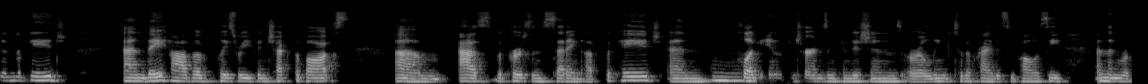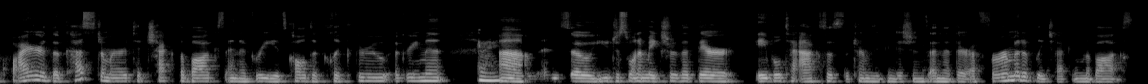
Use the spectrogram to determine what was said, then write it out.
in the page, and they have a place where you can check the box um, as the person setting up the page and mm. plug in the terms and conditions or a link to the privacy policy, and then require the customer to check the box and agree. It's called a click through agreement. Okay. Um, and so you just want to make sure that they're able to access the terms and conditions and that they're affirmatively checking the box.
